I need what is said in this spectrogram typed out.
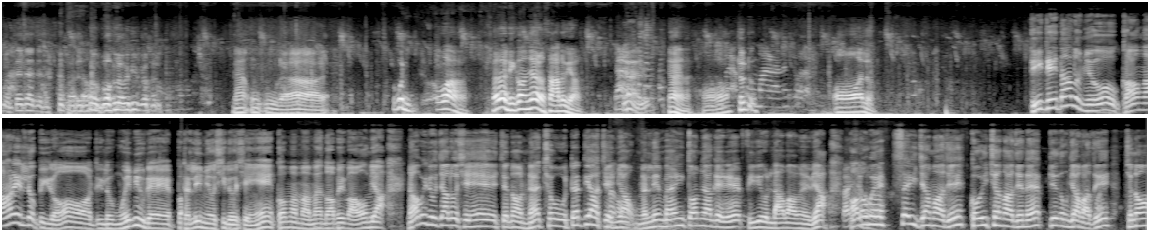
မတက်တက်တက်ဘောလုံးဘောလုံးကြီးပြောလမ်းဦးဦးလားတဲ့အခုဟိုဟာဒါဒီကောင်ကျတော့စားလို့ရလားရတယ်လေရရလားဩတူတူဩအဲ့လို ဒီဒေတာလိုမျိုးခေါင်းငါးတွေလွတ်ပြီးတော့ဒီလိုမွေးမြူတဲ့ဒလိမျိုးရှိလို့ရှိရင် comment မှာမှန်သွားပေးပါဦးဗျနောက်ဗီဒီယိုကြလို့ရှိရင်ကျွန်တော်နတ်ချိုတတိယကြိမ်မြောက်ငလင်ပိုင်းသွားများခဲ့တဲ့ဗီဒီယိုလာပါမယ်ဗျအားလုံးပဲစိတ်ကြမ်းပါခြင်းကိုယ်ကြီးချမ်းသာခြင်းနဲ့ပြည့်စုံကြပါစေကျွန်တော်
